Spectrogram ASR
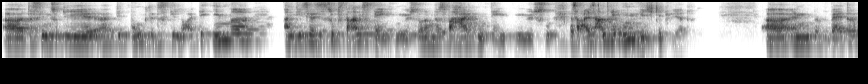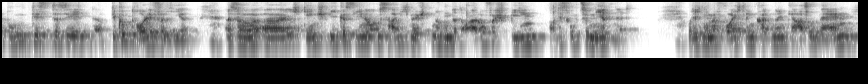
Das sind so die, die Punkte, dass die Leute immer an diese Substanz denken müssen oder an das Verhalten denken müssen, dass alles andere unwichtig wird. Äh, ein weiterer Punkt ist, dass ich die Kontrolle verliere. Also äh, ich gehe ins Spielcasino und sage, ich möchte nur 100 Euro verspielen, aber das funktioniert nicht. Oder ich nehme vor, ich trinke heute nur ein Glas Wein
